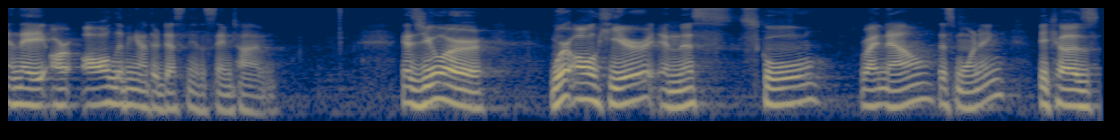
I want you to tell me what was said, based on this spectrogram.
And they are all living out their destiny at the same time. Guys, you are, we're all here in this school right now, this morning, because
